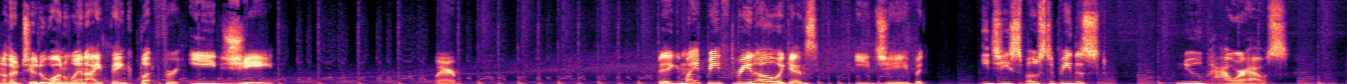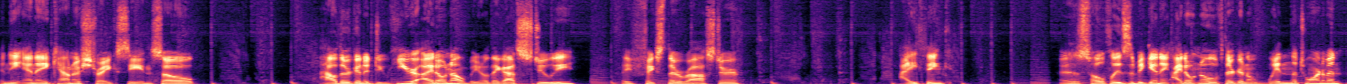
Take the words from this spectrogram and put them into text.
Another 2 to 1 win, I think, but for EG. Where Big might be 3 0 against EG, but EG's supposed to be this new powerhouse in the NA Counter Strike scene. So, how they're gonna do here, I don't know. But you know, they got Stewie, they fixed their roster. I think this hopefully is the beginning. I don't know if they're gonna win the tournament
